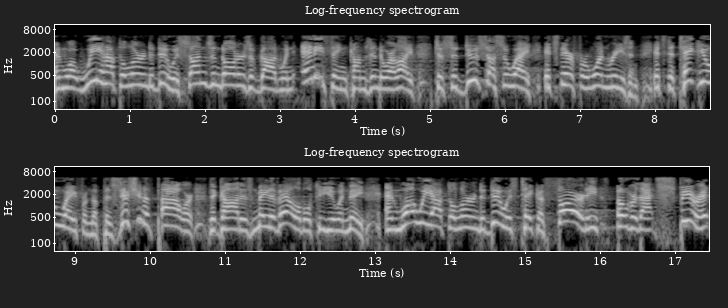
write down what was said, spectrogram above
And what we have to learn to do as sons and daughters of God, when anything comes into our life to seduce us away, it's there for one reason. It's to take you away from the position of power that God has made available to you and me. And what we have to learn to do is take authority over that spirit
